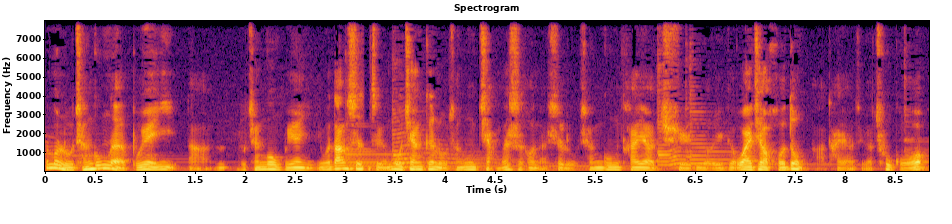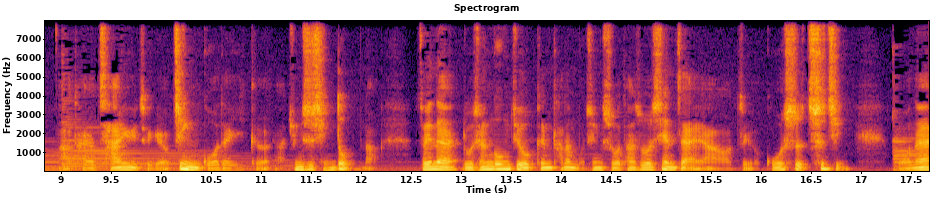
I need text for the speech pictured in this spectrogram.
那么鲁成公呢不愿意啊，鲁成公不愿意，因为当时这个穆姜跟鲁成公讲的时候呢，是鲁成公他要去有一个外交活动啊，他要这个出国啊，他要参与这个晋国的一个军事行动啊，所以呢，鲁成公就跟他的母亲说，他说现在啊这个国事吃紧，我呢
